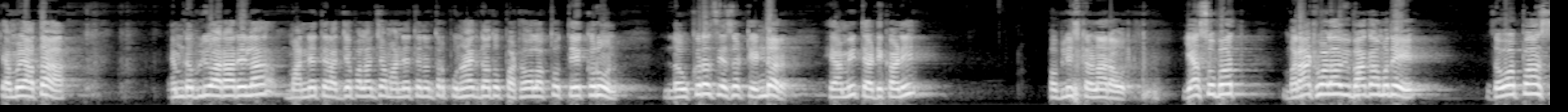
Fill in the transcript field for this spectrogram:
त्यामुळे आता एमडब्ल्यू आर आर एला मान्यते राज्यपालांच्या मान्यतेनंतर पुन्हा एकदा तो पाठवावा लागतो. ते करून लवकरच याचं टेंडर हे आम्ही त्या ठिकाणी पब्लिश करणार आहोत. यासोबत मराठवाडा विभागामध्ये जवळपास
